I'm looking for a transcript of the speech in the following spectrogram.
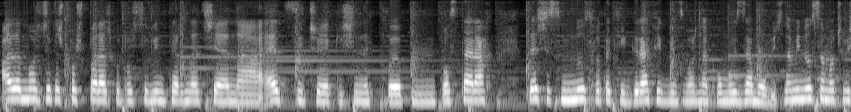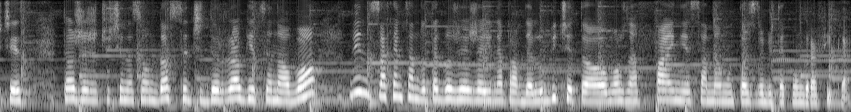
ale możecie też poszperać po prostu w internecie na Etsy czy jakichś innych posterach. Też jest mnóstwo takich grafik, więc można komuś zamówić. No minusem oczywiście jest to, że rzeczywiście one są dosyć drogie cenowo, więc zachęcam do tego, że jeżeli naprawdę lubicie, to można fajnie samemu też zrobić taką grafikę.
